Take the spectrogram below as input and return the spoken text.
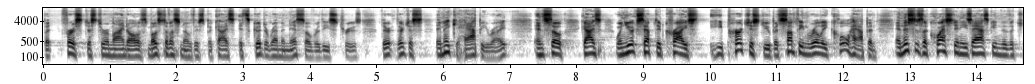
But first, just to remind all of us, most of us know this, but guys, it's good to reminisce over these truths. They're, they're just, they make you happy, right? And so, guys, when you accepted Christ, he purchased you, but something really cool happened. And this is a question he's asking to the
